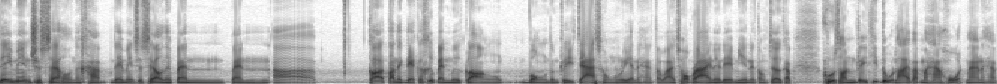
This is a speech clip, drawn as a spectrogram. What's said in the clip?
เดเมียนชเซลนะครับเดเมียนชเซลเนี่ยเป็นเป็นก็ตอนเด็กๆก็คือเป็นมือกลองวงดนตรีแจ๊สของโรงเรียนนะฮะแต่ว่าโชคร้ายเนี่ยเดเมียนเนี่ยต้องเจอกับครูสอนดนตรีที่ดุร้ายแบบมหาโหดมากนะครับ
